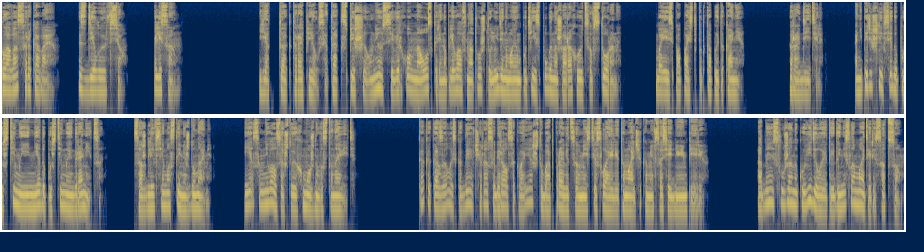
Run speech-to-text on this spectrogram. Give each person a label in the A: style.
A: Глава сороковая. Сделаю все. Лисан. Я так торопился, так спешил, несся верхом на Оскаре, наплевав на то, что люди на моем пути испуганно шарахаются в стороны, боясь попасть под копыта коня. Родители. Они перешли все допустимые и недопустимые границы, сожгли все мосты между нами. И я сомневался, что их можно восстановить. Как оказалось, когда я вчера собирался к вояж, чтобы отправиться вместе с Лайлит и мальчиками в соседнюю империю, одна из служанок увидела это и донесла матери с отцом.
